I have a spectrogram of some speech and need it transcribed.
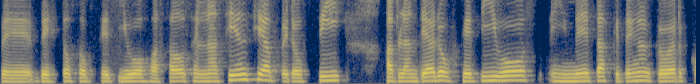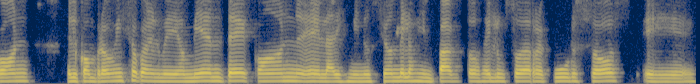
de, estos objetivos basados en la ciencia, pero sí a plantear objetivos y metas que tengan que ver con el compromiso con el medio ambiente, con eh, la disminución de los impactos del uso de recursos, eh,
